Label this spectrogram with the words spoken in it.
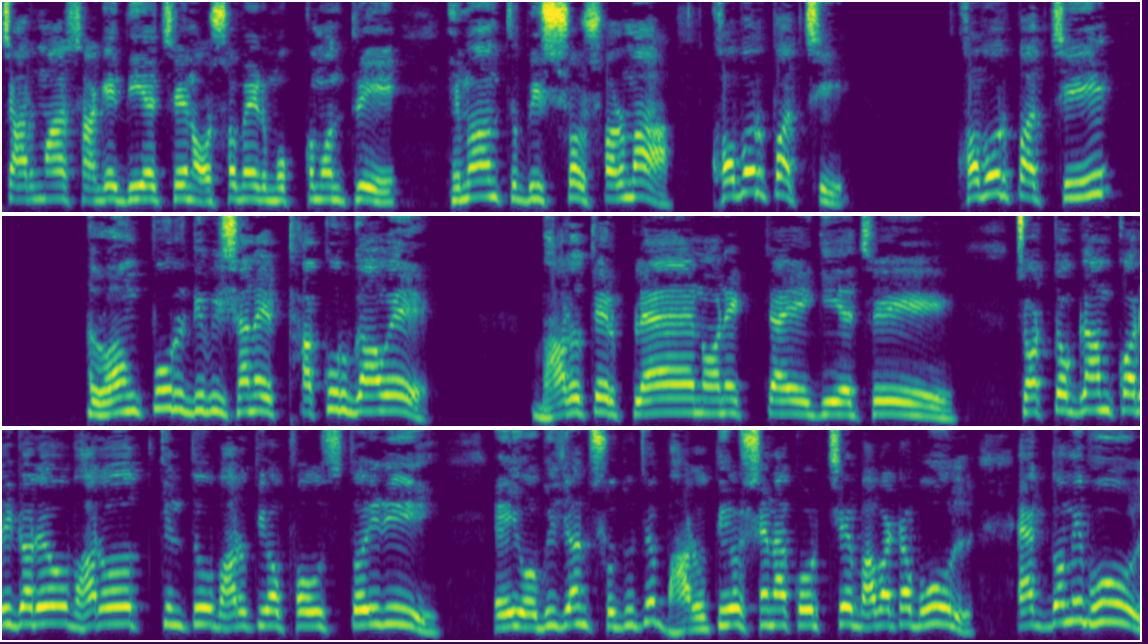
চার মাস আগে দিয়েছেন অসমের মুখ্যমন্ত্রী হিমন্ত বিশ্ব শর্মা, খবর পাচ্ছি খবর পাচ্ছি রংপুর ডিভিশনের ঠাকুরগাঁওয়ে ভারতের প্ল্যান অনেকটা এগিয়েছে। চট্টগ্রাম করিডোরেও ভারত, কিন্তু ভারতীয় ফৌজ তৈরি। এই অভিযান শুধু যে ভারতীয় সেনা করছে ভাবাটা ভুল, একদমই ভুল।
